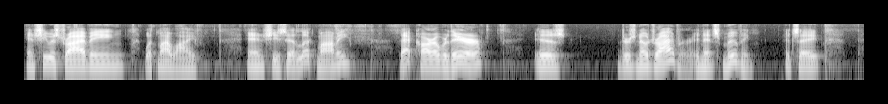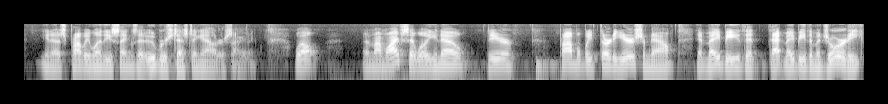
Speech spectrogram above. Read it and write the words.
And she was driving with my wife. And she said look mommy that car over there is there's no driver and it's moving. It's a you know it's probably one of these things that uber's testing out or something. Well and my wife said well you know dear probably 30 years from now it may be that that may be the majority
